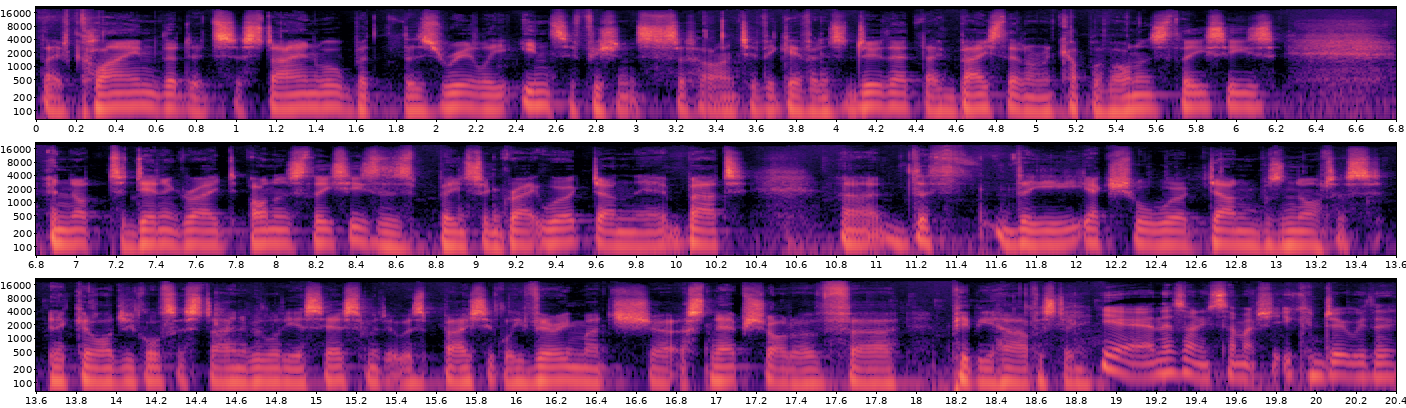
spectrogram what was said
They've claimed that it's sustainable, but there's really insufficient scientific evidence to do that. They've based that on a couple of honours theses. And not to denigrate honours theses, there's been some great work done there, but uh, the, the actual work done was not an ecological sustainability assessment. It was basically very much uh, a snapshot of uh, pippy harvesting. Yeah, and there's only so much that you can do with a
